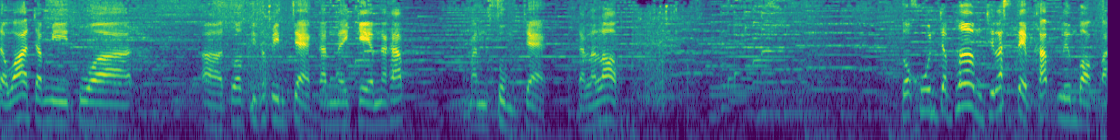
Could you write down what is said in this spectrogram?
แต่ว่าจะมีตัวตัวฟีสปินแจกกันในเกมนะครับ มันสุ่มแจกแต่ละรอบ ตัวคูณจะเพิ่มทีละสเต็ปครับ ลืมบอกไป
